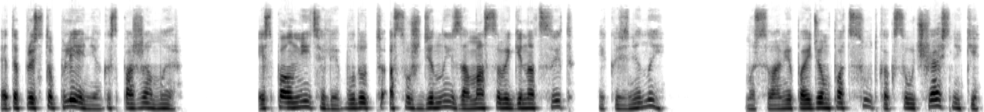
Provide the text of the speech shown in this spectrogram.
Это преступление, госпожа мэр. Исполнители будут осуждены за массовый геноцид и казнены. Мы с вами пойдем под суд как соучастники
